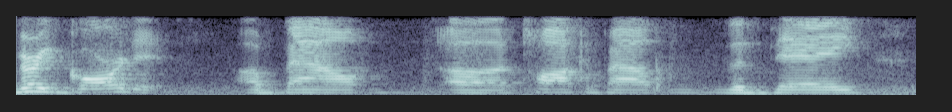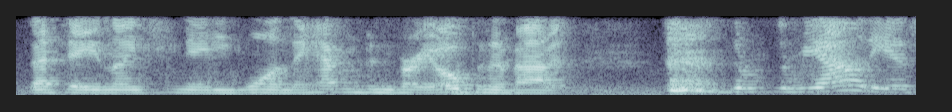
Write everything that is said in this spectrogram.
very guarded about uh, talk about the day, that day in 1981. They haven't been very open about it. the, the reality is,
